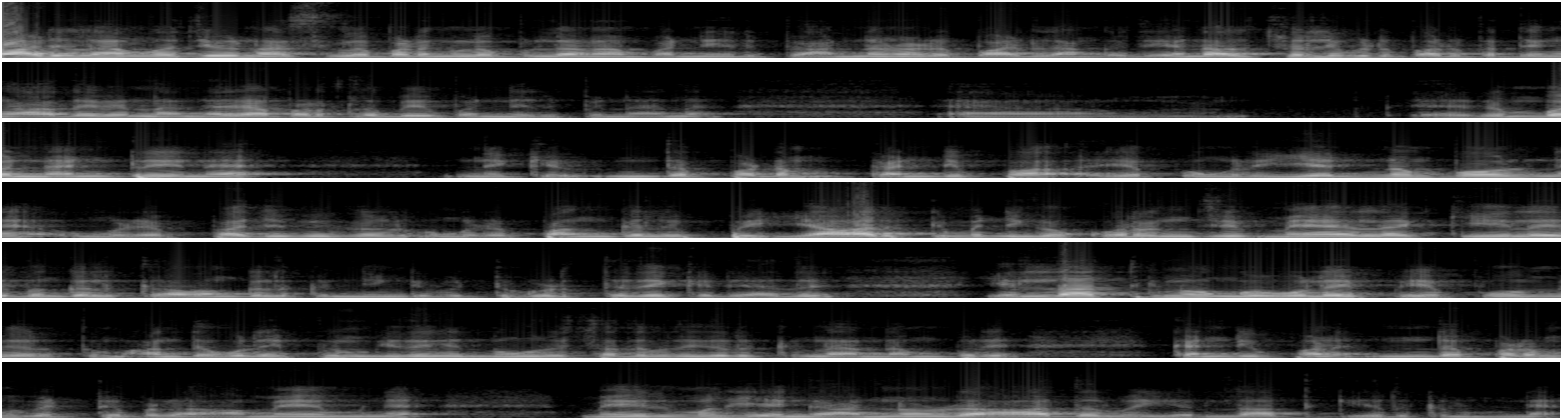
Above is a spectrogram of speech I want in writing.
பாடி லாங்குவேஜையும் நான் சில படங்களை ஃபுல்லாக நான் பண்ணியிருப்பேன். அண்ணனோட பாடி லாங்குவேஜ் ஏன்னா அவர் சொல்லி கொடுப்பாரு பார்த்தீங்க அதவே நான் நிறையா படத்தில் போய் பண்ணியிருப்பேன் நான். ரொம்ப நன்றினேன் இன்னைக்கு இந்த படம் கண்டிப்பாக எப்போ உங்களுடைய எண்ணம் போல்னே உங்களுடைய பதிவுகள் உங்களுடைய பங்களிப்பு யாருக்குமே நீங்கள் குறைஞ்சி மேலே கீழே இவங்களுக்கு அவங்களுக்கு நீங்கள் விட்டு கொடுத்ததே கிடையாது. எல்லாத்துக்குமே உங்கள் உழைப்பு எப்போவுமே இருக்கும். அந்த உழைப்பும் இது நூறு சதவீதம் இருக்குன்னு நான் நம்புகிறேன் கண்டிப்பான இந்த படம் வெற்றி படம் அமையும்னே மேலும் எங்கள் அண்ணனோட ஆதரவு எல்லாத்துக்கும் இருக்கணும்னே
